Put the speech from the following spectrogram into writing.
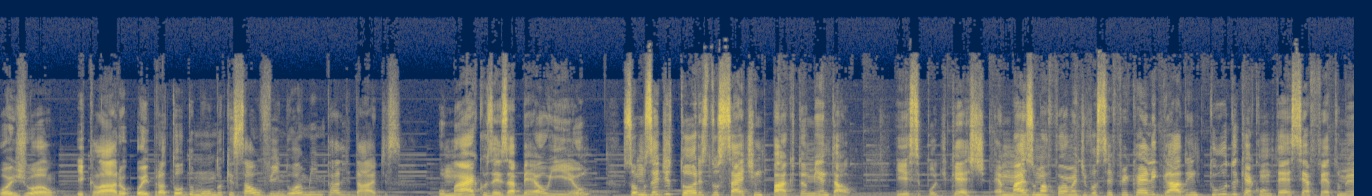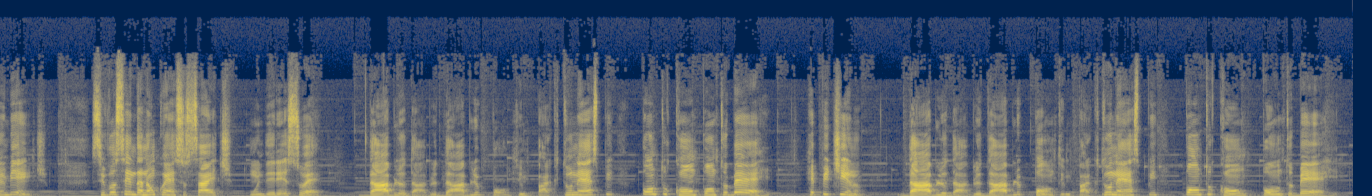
Oi, João. E claro, oi para todo mundo que está ouvindo Ambientalidades. O Marcos, a Isabel e eu somos editores do site Impacto Ambiental. E esse podcast é mais uma forma de você ficar ligado em tudo que acontece e afeta o meio ambiente. Se você ainda não conhece o site, o endereço é www.impactunesp.com.br. Repetindo, www.impactunesp.com.br.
